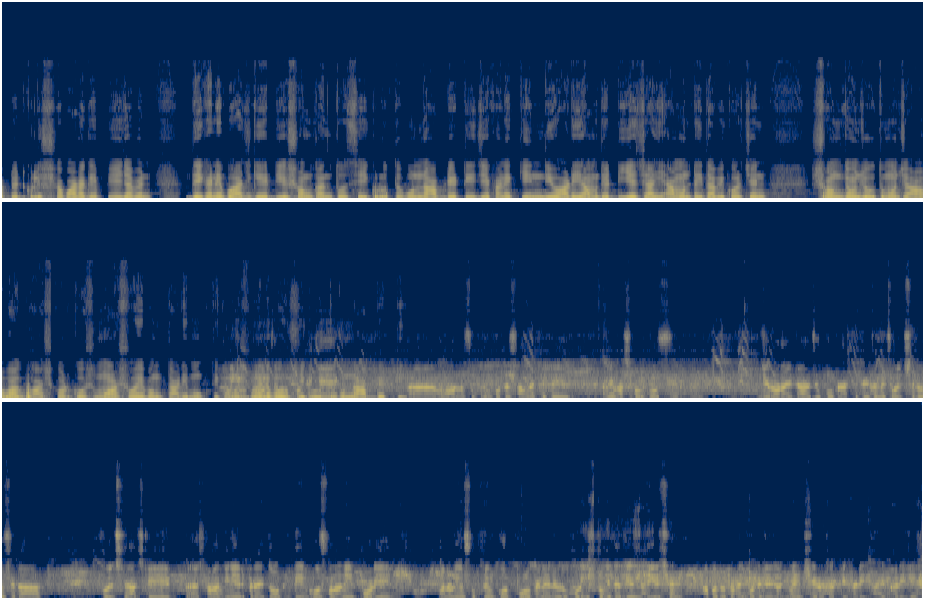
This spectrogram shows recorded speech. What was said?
আপডেটগুলি সবার আগে পেয়ে যাবেন। দেখে নেব আজকে ডিএ সংক্রান্ত সেই গুরুত্বপূর্ণ আপডেটটি, যেখানে কেন্দ্রীয় হারে আমাদের ডিএ চাই এমনটাই দাবি করছেন সংগ্রাম যৌথ মঞ্চের আহ্বায়ক ভাস্কর ঘোষ মহাশয় এবং তারই মুখ থেকে আমরা শুনে নেব সেই গুরুত্বপূর্ণ আপডেটটি সুপ্রিম কোর্টের সামনে থেকে আমি ভাস্কর ঘোষ। যে লড়াইটা যোগ্য প্রার্থীদের জন্য চলছিল, সেটা চলছে। আজকে সারা দিনের প্রায় দীর্ঘ শুনানির পরে মাননীয় সুপ্রিম কোর্ট পুরো প্যানেলের উপরই স্থগিতাদেশ দিয়েছেন। আপাতত হাইকোর্টে যে জাজমেন্ট ছিল, চারটি খারিজ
